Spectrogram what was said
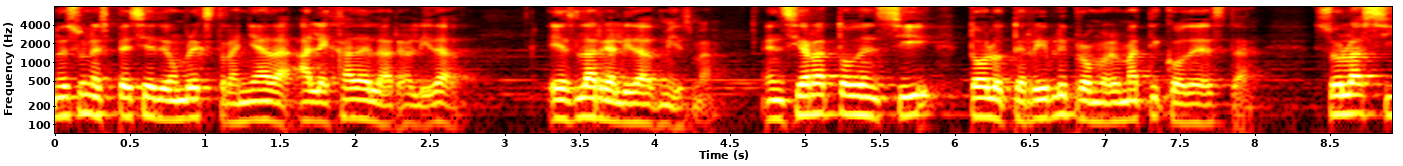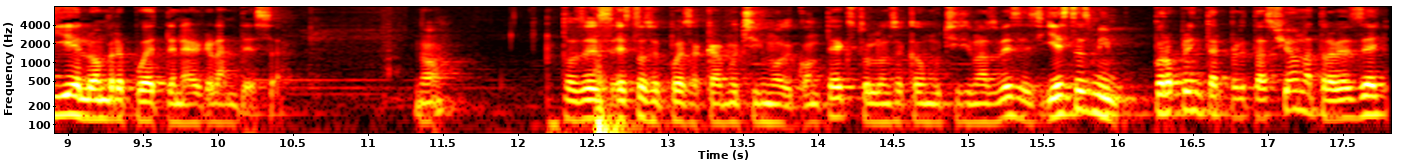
No es una especie de hombre extrañada, alejada de la realidad. Es la realidad misma. Encierra todo en sí, todo lo terrible y problemático de esta. Solo así el hombre puede tener grandeza. ¿No? Entonces, esto se puede sacar muchísimo de contexto, lo han sacado muchísimas veces. Y esta es mi propia interpretación a través de,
